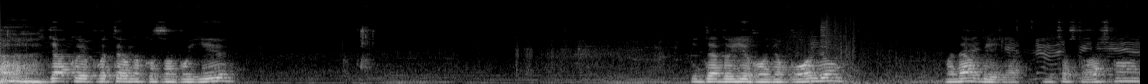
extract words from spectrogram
Дякую противнику за бої. Іде до ігорня бою. Мене вбили. Нічого страшного.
